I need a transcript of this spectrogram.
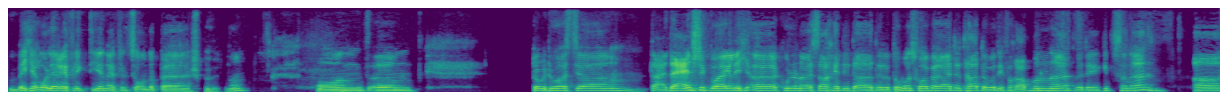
welche Rolle Reflektieren, Reflexion dabei spielt. Ne? Und ähm, Tobi, du hast ja, der, der, Einstieg war eigentlich eine coole neue Sache, die der, die der Thomas vorbereitet hat, aber die verraten wir noch nicht, weil die gibt es noch nicht. Äh,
